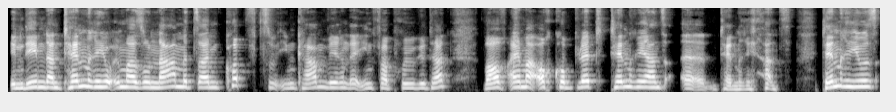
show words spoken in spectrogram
indem dann Tenryo immer so nah mit seinem Kopf zu ihm kam, während er ihn verprügelt hat, war auf einmal auch komplett Tenryans äh, Tenryans Tenryos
